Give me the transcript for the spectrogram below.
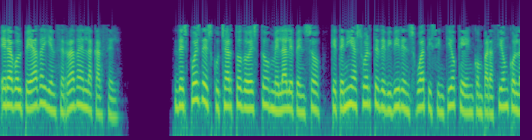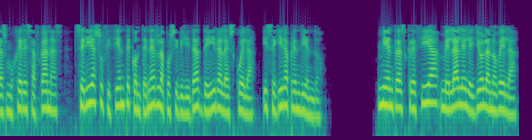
era golpeada y encerrada en la cárcel. Después de escuchar todo esto, Melale pensó que tenía suerte de vivir en Swat y sintió que, en comparación con las mujeres afganas, sería suficiente con tener la posibilidad de ir a la escuela y seguir aprendiendo. Mientras crecía, Melale leyó la novela,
